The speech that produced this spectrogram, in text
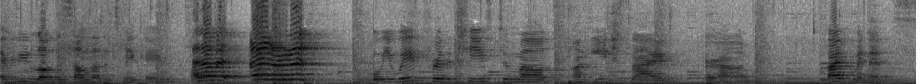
I really love the sound that it's making. I love it! I love it! So you wait for the cheese to melt on each side around five minutes.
